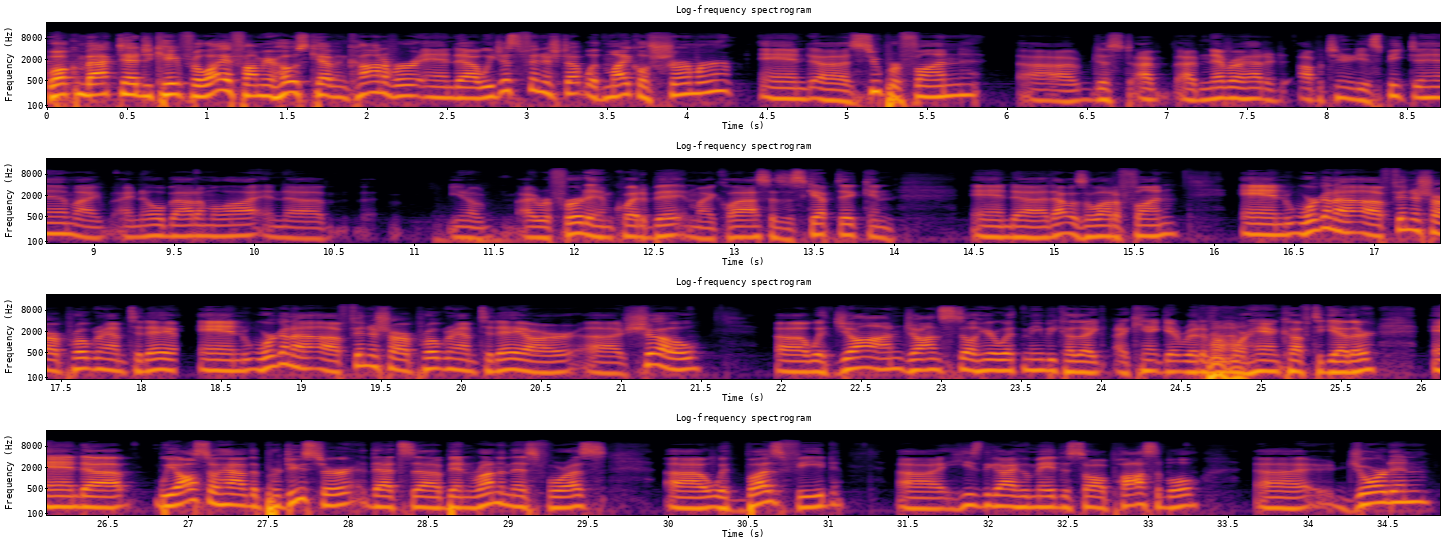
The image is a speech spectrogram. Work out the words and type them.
Welcome back to Educate for Life. I'm your host, Kevin Conover, and uh, we just finished up with Michael Shermer, and uh, super fun. Uh, just I've, I've never had an opportunity to speak to him. I, I know about him a lot, and uh, you know I refer to him quite a bit in my class as a skeptic, and and uh, that was a lot of fun. And we're gonna uh, finish our program today, and we're gonna finish our program today, our show. Uh, with John. John's still here with me because I, I can't get rid of him. We're handcuffed together. And uh, we also have the producer that's uh, been running this for us uh, with BuzzFeed. Uh, he's the guy who made this all possible. Uh, Jordan.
